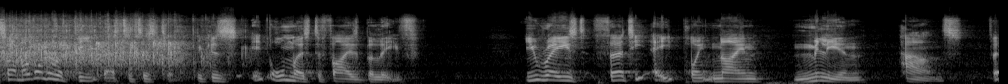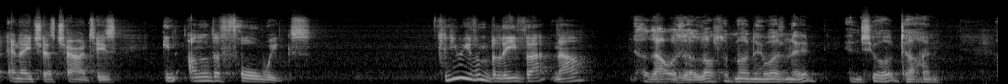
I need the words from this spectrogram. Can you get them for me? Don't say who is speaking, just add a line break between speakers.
Tom, I want to repeat that statistic because it almost defies belief. You raised 38.9 million pounds for NHS charities in under four weeks. Can you even believe that now?
No, that was a lot of money, wasn't it, in short time?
